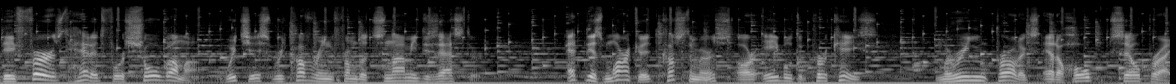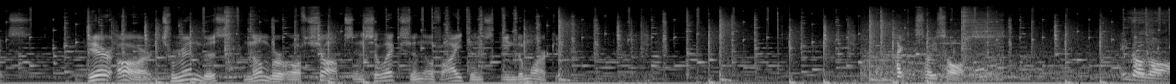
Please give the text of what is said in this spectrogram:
They first headed for Shiogama, which is recovering from the tsunami disaster. At this market, customers are able to purchase marine products at a wholesale price. There are tremendous number of shops and selection of items in the market. はいソイソースはいどうぞ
